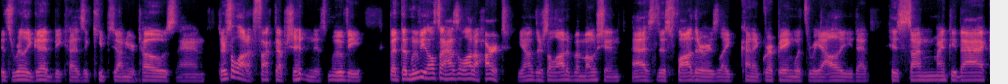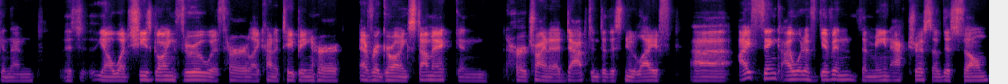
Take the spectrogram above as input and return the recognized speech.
it's really good because it keeps you on your toes and there's a lot of fucked up shit in this movie but the movie also has a lot of heart you know there's a lot of emotion as this father is like kind of gripping with the reality that his son might be back and then it's you know what she's going through with her like kind of taping her ever growing stomach and her trying to adapt into this new life. Uh, I think I would have given the main actress of this film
